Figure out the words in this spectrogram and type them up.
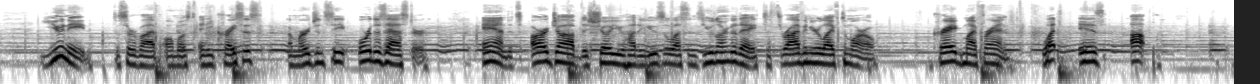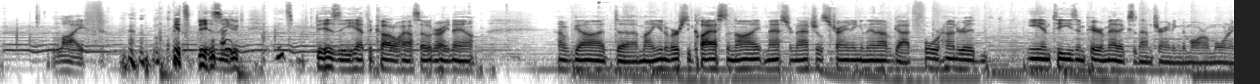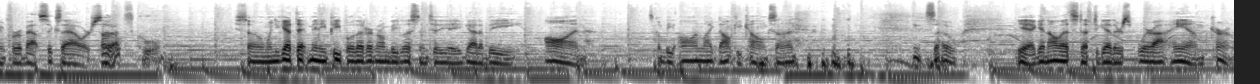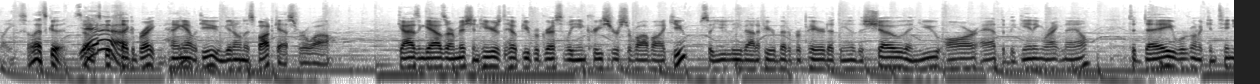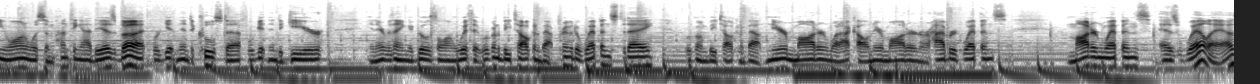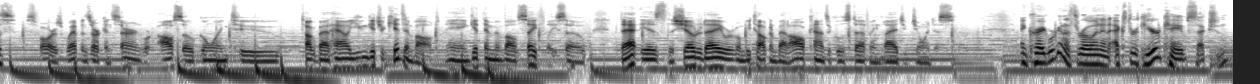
you need to survive almost any crisis, emergency, or disaster. And it's our job to show you how to use the lessons you learned today to thrive in your life tomorrow. Craig, my friend, what is up? life. it's busy. It's busy at the Caudill household right now. I've got uh, my university class tonight, Master Naturalist training, and then I've got 400 EMTs and paramedics that I'm training tomorrow morning for about six hours. So oh, that's cool. So when you got that many people that are going to be listening to you, you got to be on. It's going to be on like Donkey Kong, son. so yeah, getting all that stuff together is where I am currently. So that's good. So yeah. it's good to take a break and hang out with you and get on this podcast for a while. Guys and gals, our mission here is to help you progressively increase your survival IQ so you leave out of here better prepared at the end of the show than you are at the beginning right now. Today, we're going to continue on with some hunting ideas, but we're getting into cool stuff. We're getting into gear and everything that goes along with it. We're going to be talking about primitive weapons today. We're going to be talking about near modern, what I call near modern or hybrid weapons, modern weapons, as well as, as far as weapons are concerned, we're also going to talk about how you can get your kids involved and get them involved safely. So that is the show today. We're going to be talking about all kinds of cool stuff and glad you've joined us. And Craig, we're going to throw in an extra gear cave section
